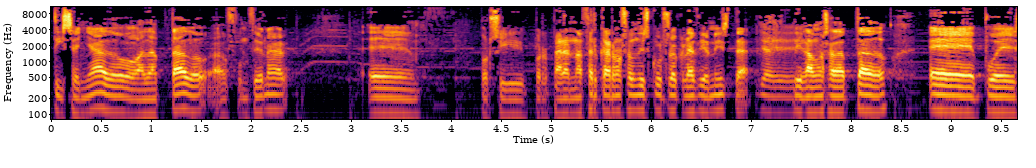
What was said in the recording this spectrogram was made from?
diseñado o adaptado a funcionar eh, por si por- para no acercarnos a un discurso creacionista Ya, ya, ya. digamos adaptado eh, pues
